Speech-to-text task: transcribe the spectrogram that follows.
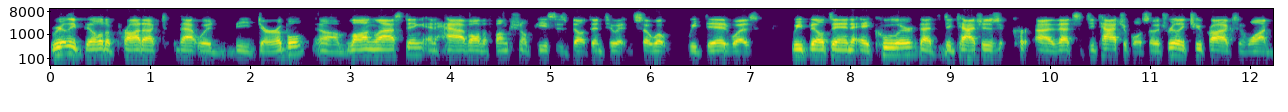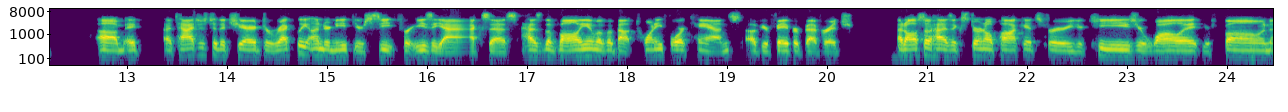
really build a product that would be durable, um, long lasting, and have all the functional pieces built into it. And so what we did was we built in a cooler that detaches, uh, that's detachable. So it's really two products in one. Um, it attaches to the chair directly underneath your seat for easy access, has the volume of about 24 cans of your favorite beverage. It also has external pockets for your keys, your wallet, your phone,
